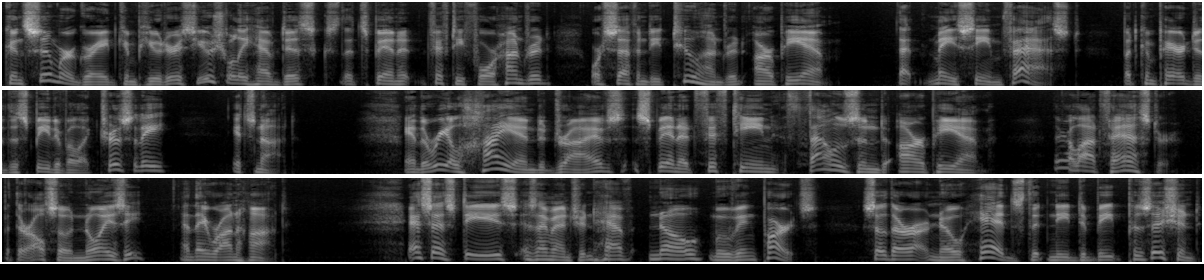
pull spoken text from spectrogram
Consumer grade computers usually have disks that spin at 5400 or 7200 RPM. That may seem fast, but compared to the speed of electricity, it's not. And the real high end drives spin at 15,000 RPM. They're a lot faster, but they're also noisy and they run hot. SSDs, as I mentioned, have no moving parts so there are no heads that need to be positioned,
